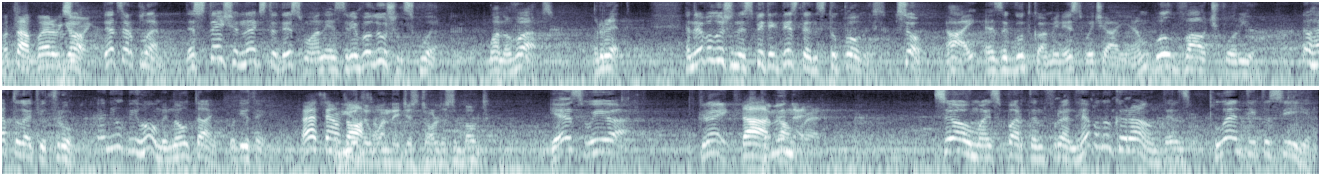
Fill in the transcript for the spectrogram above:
What's up? Where are we So, going? that's our plan. The station next to this one is Revolution Square. One of ours. Red. And Revolution is spitting distance to Polis. So, I, as a good communist, which I am, will vouch for you. They'll have to let you through, and you'll be home in no time. What do you think? That sounds You're awesome. the one they just told us about? Yes, we are. Great. Da, Come in then. comrade. So, my Spartan friend, have a look around. There's plenty to see here.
